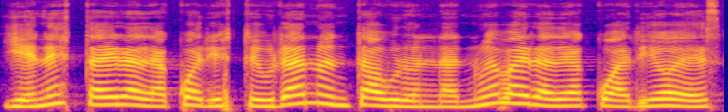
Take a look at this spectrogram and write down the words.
y en esta era de Acuario, este Urano en Tauro, en la nueva era de Acuario, es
